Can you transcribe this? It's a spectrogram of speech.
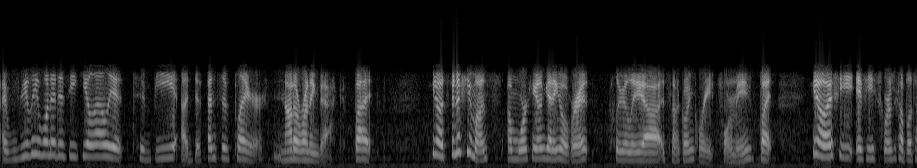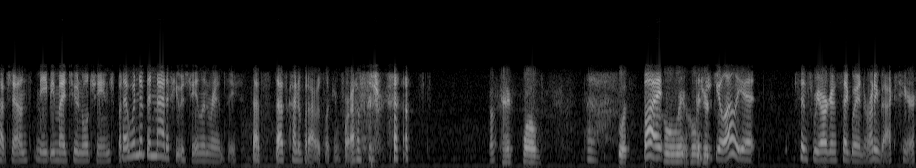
I really wanted Ezekiel Elliott to be a defensive player, not a running back. But you know, it's been a few months. I'm working on getting over it. Clearly, uh, it's not going great for me, but you know, if he if he scores a couple of touchdowns, maybe my tune will change. But I wouldn't have been mad if he was Jalen Ramsey. That's that's kind of what I was looking for out of the draft. Okay, well, what, but who, who would your Ezekiel Elliott, since we are going to segue into running backs here,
